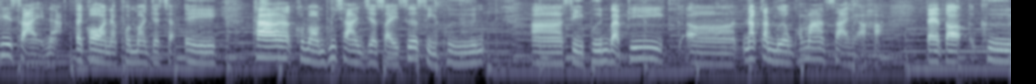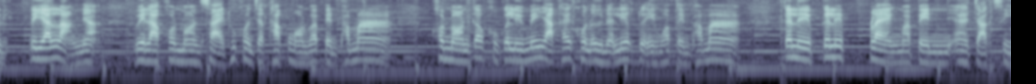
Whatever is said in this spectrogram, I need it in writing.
ที่ใส่น่ะแต่ก่อนน่ะคนมอญจะเอถ้าคนมอญผู้ชายจะใส่เสื้อสีพื้นอ่าสีพื้นแบบที่อ่านักการเมืองพม่าใส่อะค่ะแต่ต่อคือระยะหลังเนี่ยเวลาคนมอญใส่ทุกคนจะทักมอญว่าเป็นพม่า คนมอญก็เขาก็เลยไม่อยากให้คนอื่นนะเรียกตัวเองว่าเป็นพม่า ก็เลยก็เลยแปลงมาเป็นจากสี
